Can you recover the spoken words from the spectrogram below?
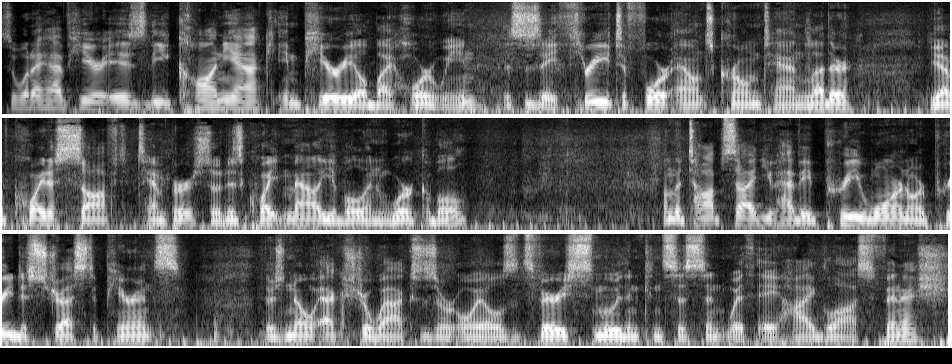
So what I have here is the Cognac Imperial by Horween. This is a three to four ounce chrome tan leather. You have quite a soft temper, so it is quite malleable and workable. On the top side, you have a pre-worn or pre-distressed appearance. There's no extra waxes or oils. It's very smooth and consistent with a high gloss finish.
